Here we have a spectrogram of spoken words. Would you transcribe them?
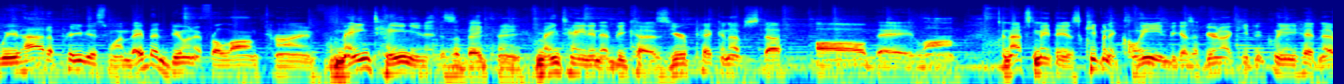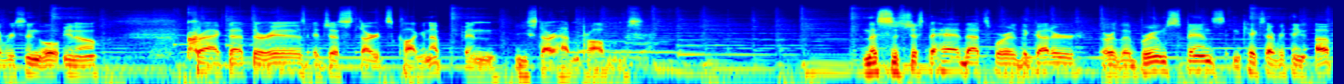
We've had a previous one. They've been doing it for a long time. Maintaining it is a big thing. Maintaining it because you're picking up stuff all day long. And that's the main thing is keeping it clean because if you're not keeping clean, hitting every single, you know, crack that there is, it just starts clogging up and you start having problems. And this is just the head. That's where the gutter or the broom spins and kicks everything up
